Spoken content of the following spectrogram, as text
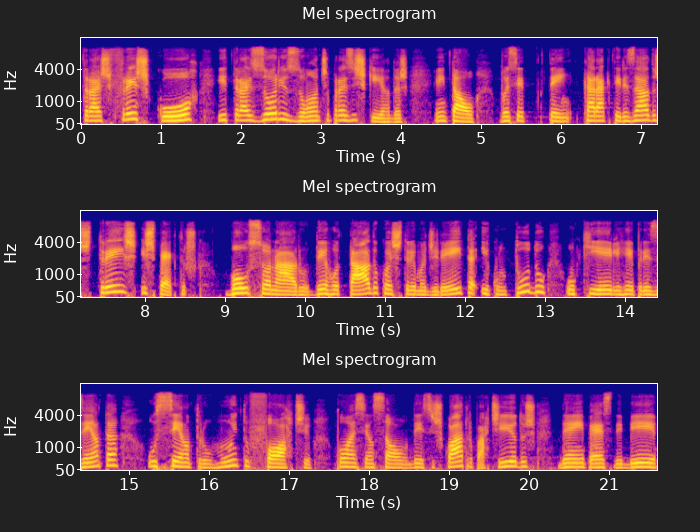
traz frescor e traz horizonte para as esquerdas. Então, você tem caracterizados três espectros. Bolsonaro derrotado com a extrema-direita e com tudo o que ele representa, o centro muito forte com a ascensão desses quatro partidos, DEM, PSDB,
